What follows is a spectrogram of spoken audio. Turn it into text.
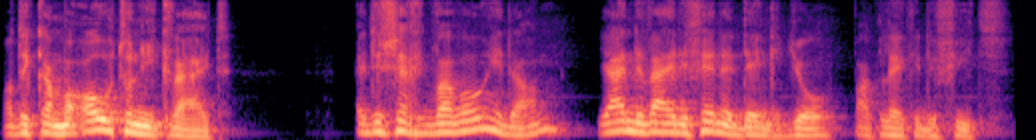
want ik kan mijn auto niet kwijt. En toen zeg ik, waar woon je dan? Ja, in de Weide Venne, denk ik, joh, pak lekker de fiets.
